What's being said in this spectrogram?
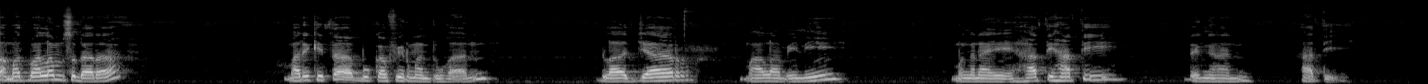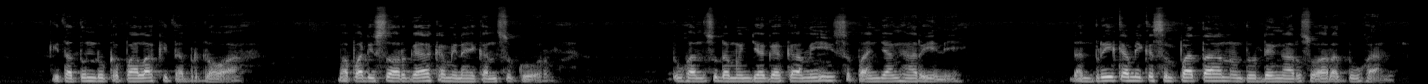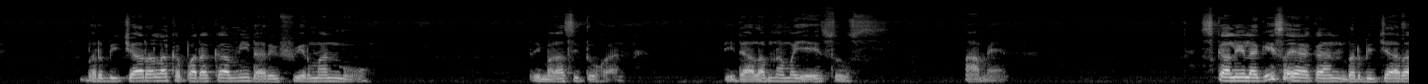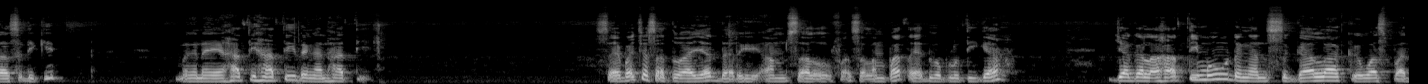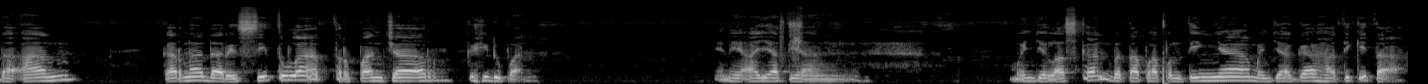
Selamat malam saudara. Mari kita buka firman Tuhan. Belajar malam ini mengenai hati-hati dengan hati. Kita tunduk kepala, kita berdoa. Bapa di sorga kami naikkan syukur. Tuhan sudah menjaga kami sepanjang hari ini. Dan beri kami kesempatan untuk dengar suara Tuhan berbicaralah kepada kami dari firman-Mu. Terima kasih Tuhan. Di dalam nama Yesus. Amin. Sekali lagi saya akan berbicara sedikit mengenai hati-hati dengan hati. Saya baca satu ayat dari Amsal pasal 4 ayat 23. Jagalah hatimu dengan segala kewaspadaan karena dari situlah terpancar kehidupan. Ini ayat yang menjelaskan betapa pentingnya menjaga hati kita.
